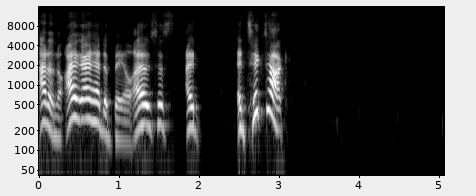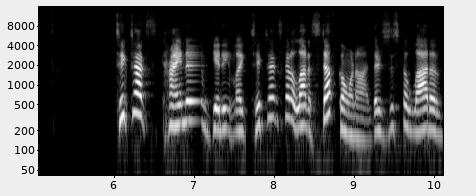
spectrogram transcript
I don't know. I, I had to bail. I was just, I, and TikTok, TikTok's kind of getting like TikTok's got a lot of stuff going on. There's just a lot of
